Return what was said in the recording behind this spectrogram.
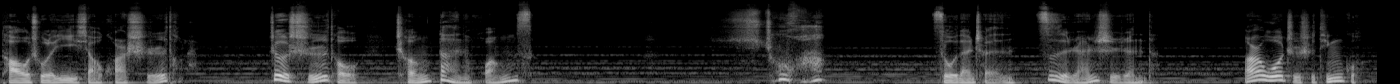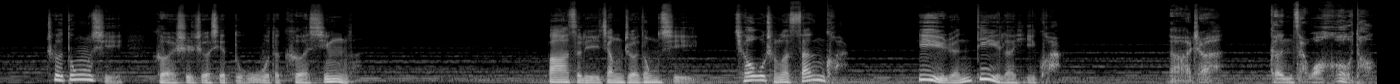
掏出了一小块石头来，这石头。呈淡黄色，硫磺。苏南辰自然是认的，而我只是听过，这东西可是这些毒物的克星了。八字里将这东西敲成了三块，一人递了一块，拿着，跟在我后头。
